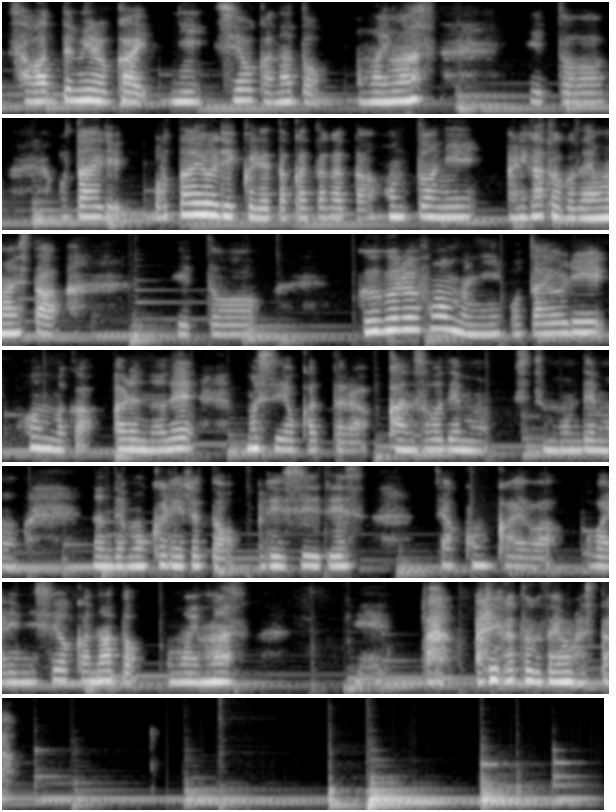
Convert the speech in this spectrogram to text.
触ってみる回にしようかなと思います。えっ、ー、と、お便り、お便りくれた方々、本当にありがとうございました。えっ、ー、と、Google フォームにお便りフォームがあるので、もしよかったら感想でも質問でも何でもくれると嬉しいです。じゃあ今回は終わりにしようかなと思います。えー、あ、ありがとうございました。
